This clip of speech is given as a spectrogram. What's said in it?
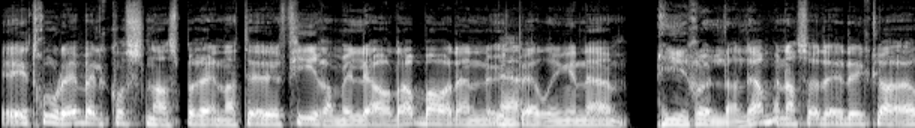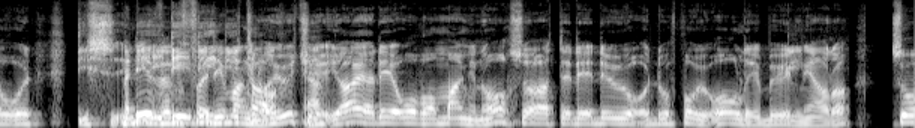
Jeg tror det er vel kostnadsberegna til 4 milliarder, bare den utbedringen eh, i Røldal der. Men altså, det, det er klart de, Men det er de, de, de tar jo ikke, ja. ja. det er over mange år, så at det, du får jo årlige bevilgninger da. Så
